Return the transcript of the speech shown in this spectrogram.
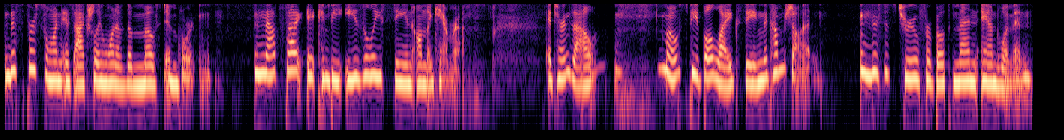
This first one is actually one of the most important, and that's that it can be easily seen on the camera. It turns out most people like seeing the cum shot. And this is true for both men and women.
